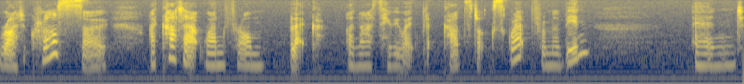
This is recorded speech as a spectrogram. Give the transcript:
right across so I cut out one from black a nice heavyweight black cardstock scrap from a bin and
